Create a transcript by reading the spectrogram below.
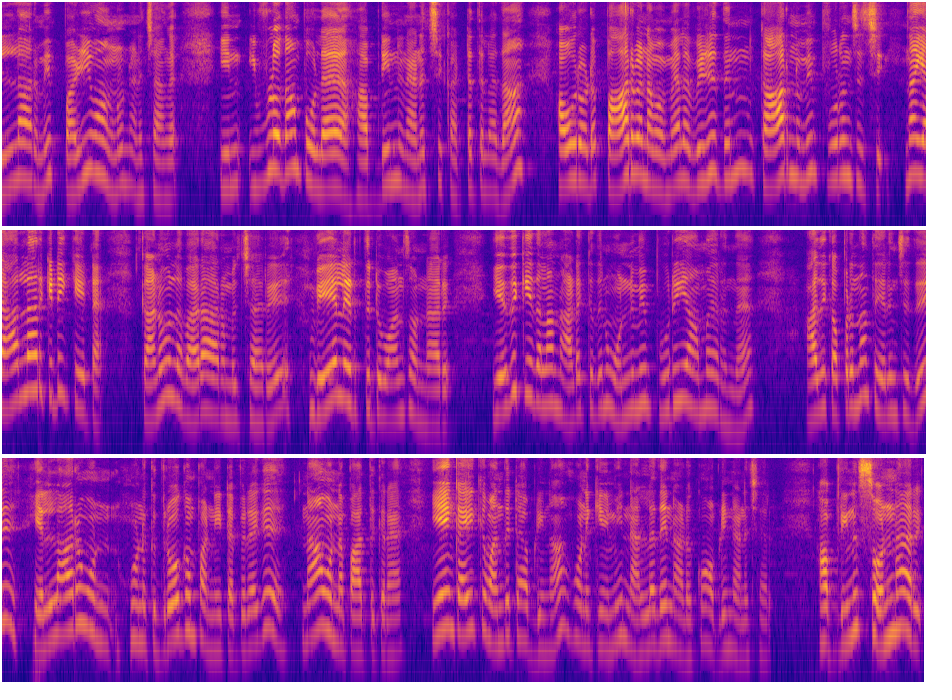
எல்லாருமே பழி வாங்கணும்னு நினச்சாங்க. இன் இவ்வளோ தான் போல அப்படின்னு நினச்ச கட்டத்தில் தான் அவரோட பார்வை நம்ம மேலே விழுதுன்னு காரணமே புரிஞ்சிச்சு. நான் எல்லாருக்கிட்டையும் கேட்டேன். கனவுல வர ஆரம்பிச்சாரு வேலை எடுத்துட்டு வான்னு சொன்னார். எதுக்கு இதெல்லாம் நடக்குதுன்னு ஒன்றுமே புரியாமல் இருந்தேன். அதுக்கப்புறம் தான் தெரிஞ்சுது எல்லாரும் உன் உனக்கு துரோகம் பண்ணிட்ட பிறகு நான் உன்னை பார்த்துக்கிறேன் என் கைக்கு வந்துட்ட அப்படின்னா உனக்கு இனிமேல் நல்லதே நடக்கும் அப்படின்னு நினச்சாரு. அப்படின்னு சொன்னார்.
